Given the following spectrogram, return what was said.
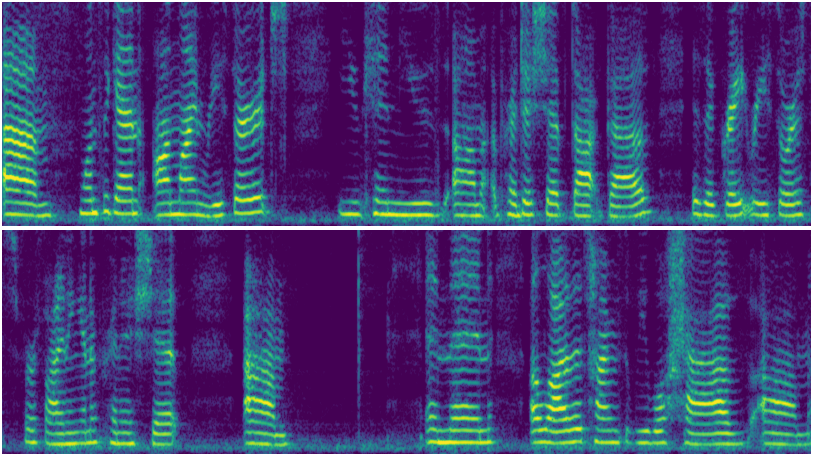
Um, once again, online research. You can use um, apprenticeship.gov is a great resource for finding an apprenticeship. Um, and then a lot of the times we will have um,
